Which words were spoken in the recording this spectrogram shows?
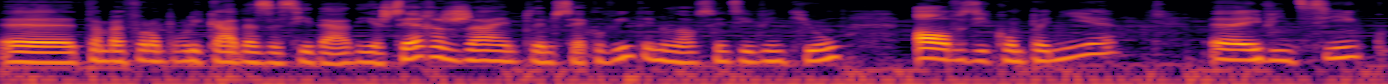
eh, também foram publicadas A Cidade e as Serras, já em pleno século XX, em 1921, Alves e Companhia, eh, em 25,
